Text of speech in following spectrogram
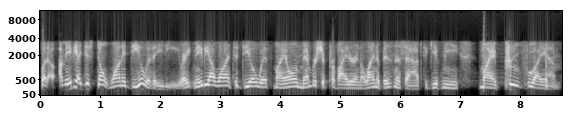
But uh, maybe I just don't want to deal with AD, right? Maybe I want to deal with my own membership provider in a line of business app to give me my prove who I am.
